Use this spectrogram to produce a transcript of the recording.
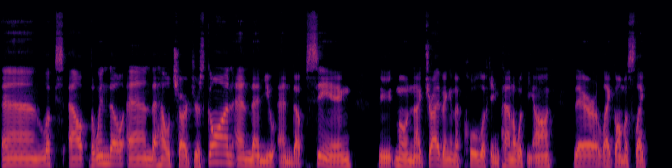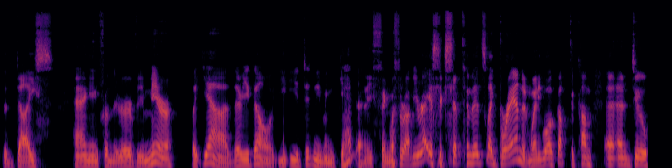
and looks out the window, and the hell charger's gone. And then you end up seeing the Moon Knight driving in a cool looking panel with the Ankh there, like almost like the dice hanging from the rearview mirror. But yeah, there you go. You, you didn't even get anything with Robbie Reyes, except that it's like Brandon when he woke up to come and, and do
